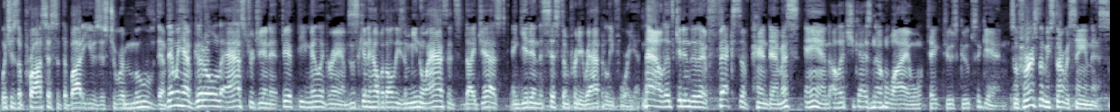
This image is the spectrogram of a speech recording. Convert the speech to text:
which is a process that the body uses to remove them. Then we have good old astragin at 50 milligrams. This is going to help with all these amino acids to digest and get in the system pretty rapidly for you. Now, let's get into the effects of Pandamus, and I'll let you guys know why I won't take two scoops again. So first, let me start with saying this.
